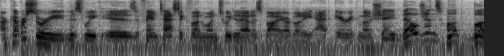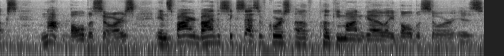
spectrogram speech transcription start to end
Our cover story this week is a fantastic fun one tweeted at us by our buddy at Eric Moshe. Belgians hunt books, not Bulbasaurs. Inspired by the success, of course, of Pokemon Go, a Bulbasaur is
